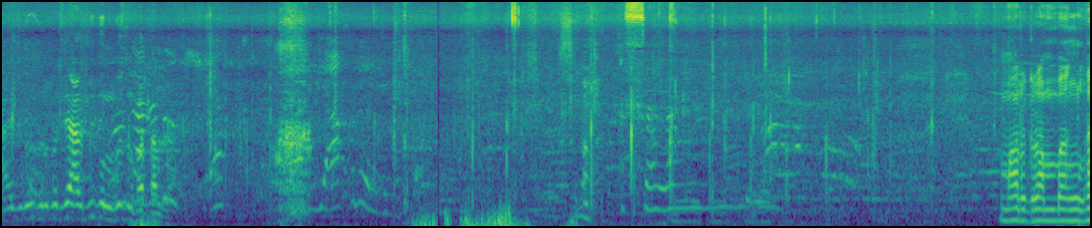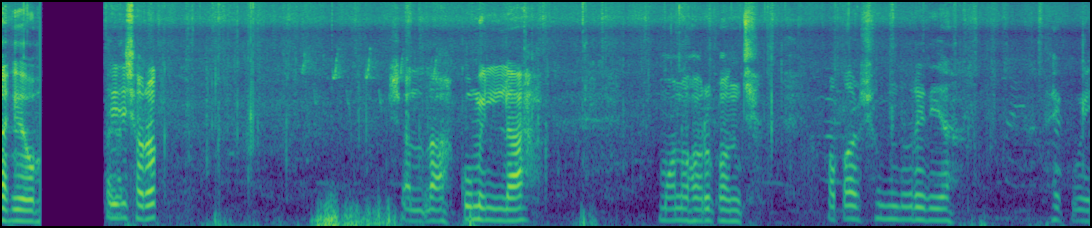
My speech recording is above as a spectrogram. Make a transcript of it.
আজ গোসল করছি আর দুদিন গোসল করতাম না আমার গ্রাম বাংলায়ও। এই যে সড়ক। ইনশাল্লাহ কুমিল্লা, মনোহরগঞ্জ, অপার সুন্দর এরিয়া একই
